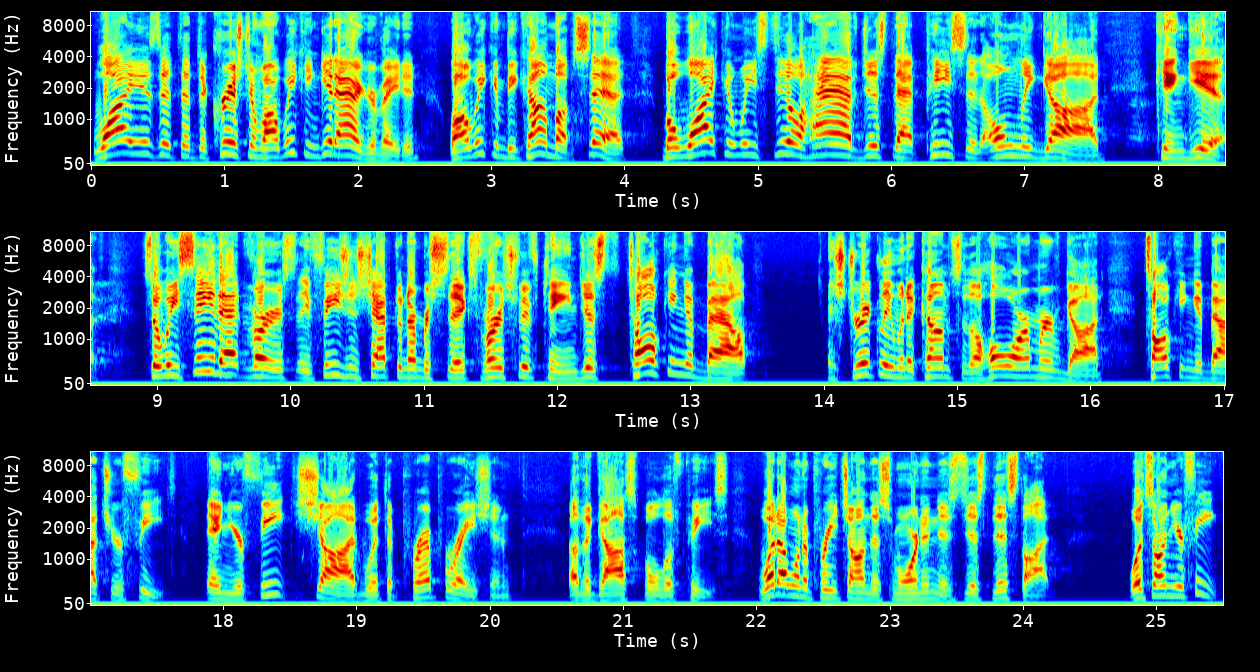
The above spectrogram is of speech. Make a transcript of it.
why is it that the Christian, while we can get aggravated, while we can become upset, but why can we still have just that peace that only God can give? So we see that verse, Ephesians chapter number 6, verse 15, just talking about, strictly when it comes to the whole armor of God, talking about your feet. And your feet shod with the preparation of the gospel of peace. What I want to preach on this morning is just this thought What's on your feet?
